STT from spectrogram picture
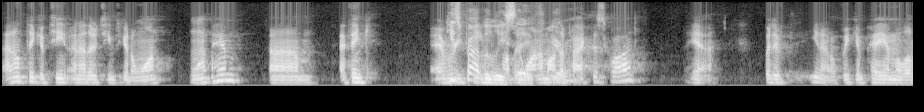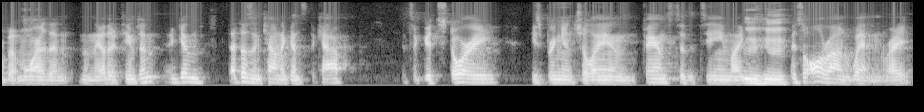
I don't think a team another team's going to want want him. Um, I think every He's team will probably probably want him on You're the right. practice squad. Yeah, but if you know if we can pay him a little bit more than than the other teams, and again that doesn't count against the cap. It's a good story. He's bringing Chilean fans to the team. Like hmm it's an all around win, right?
